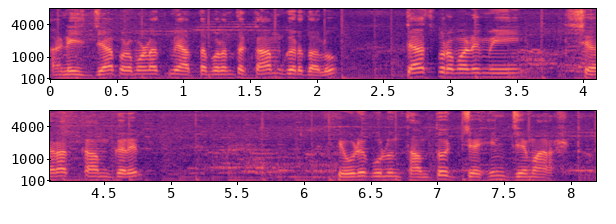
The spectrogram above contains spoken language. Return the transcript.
आणि ज्या प्रमाणात मी आतापर्यंत काम करत आलो त्याचप्रमाणे मी शहरात काम करेल. एवढे बोलून थांबतो. जय हिंद जय महाराष्ट्र.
